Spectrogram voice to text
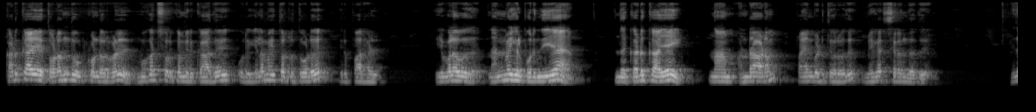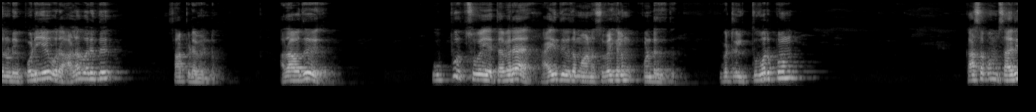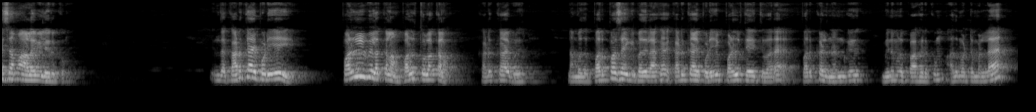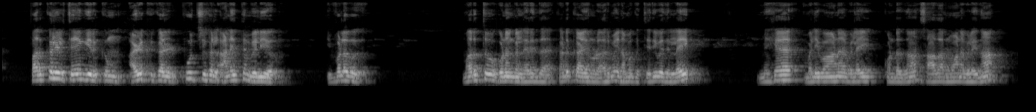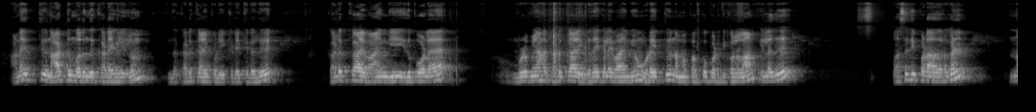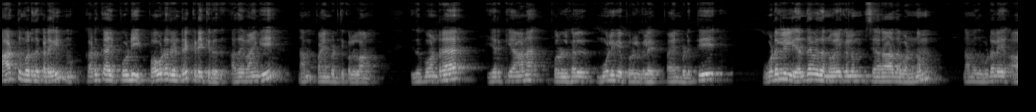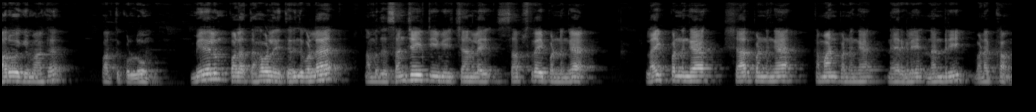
கடுக்காயை தொடர்ந்து உட்கொண்டவர்கள் முகச் சுருக்கம் இருக்காது ஒரு இளமை தோற்றத்தோடு இருப்பார்கள். இவ்வளவு நன்மைகள் பொருந்திய இந்த கடுக்காயை நாம் அன்றாடம் பயன்படுத்தி வருவது மிக சிறந்தது. இதனுடைய பொடியை ஒரு அளவறிந்து சாப்பிட வேண்டும். அதாவது உப்பு சுவையை தவிர ஐந்து விதமான சுவைகளும் கொண்டது இது. இவற்றில் துவர்ப்பும் கசப்பும் சரிசம அளவில் இருக்கும். இந்த கடுக்காய் பொடியை பல் விளக்கலாம் பல் துளக்கலாம். கடுக்காய் நமது பற்பசைக்கு பதிலாக கடுக்காய் பொடியை பல் தேய்த்து வர பற்கள் நன்கு மினுமினுப்பாக இருக்கும். அது மட்டுமல்ல பற்களில் தேங்கியிருக்கும் அழுக்குகள் பூச்சிகள் அனைத்தும் வெளியேறும். இவ்வளவு மருத்துவ குணங்கள் நிறைந்த கடுக்காயினோட அருமை நமக்கு தெரிவதில்லை. மிக மலிவான விலை கொண்டது தான் சாதாரணமான விலை தான் அனைத்து நாட்டு மருந்து கடைகளிலும் இந்த கடுக்காய் பொடி கிடைக்கிறது. கடுக்காய் வாங்கி இது போல் முழுமையான கடுக்காய் விதைகளை வாங்கியும் உடைத்து நம்ம பக்குவப்படுத்தி கொள்ளலாம். இல்லது வசதிப்படாதவர்கள் நாட்டு மருந்து கடையில் கடுக்காய் பொடி பவுடர் என்றே கிடைக்கிறது. அதை வாங்கி நாம் பயன்படுத்தி கொள்ளலாம். இது போன்ற இயற்கையான பொருள்கள் மூலிகை பொருள்களை பயன்படுத்தி உடலில் எந்தவித நோய்களும் சேராத வண்ணம் நமது உடலை ஆரோக்கியமாக பார்த்துக்கொள்வோம் மேலும் பல தகவல்களை தெரிந்து கொள்ள நமது சஞ்சய் டிவி சேனலை சப்ஸ்கிரைப் பண்ணுங்கள் லைக் பண்ணுங்கள் ஷேர் பண்ணுங்கள் கமெண்ட் பண்ணுங்கள் நேர்களே நன்றி வணக்கம்.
